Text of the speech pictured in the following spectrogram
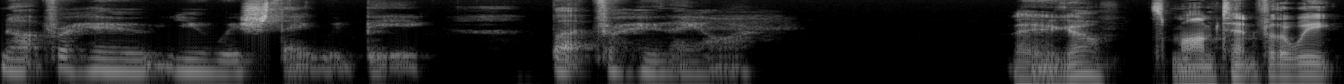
not for who you wish they would be, but for who they are. There you go. It's mom tent for the week.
